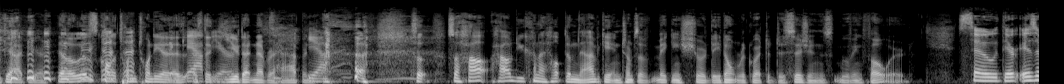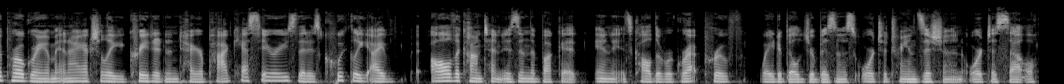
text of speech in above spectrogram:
gap year. Yeah, let's call it 2020 as, as the year. year that never happened. Yeah. so, so how, how do you kind of help them navigate in terms of making sure they don't regret the decisions moving forward? So there is a program and I actually created an entire podcast series that is quickly I've all the content is in the bucket and it's called the regret proof way to build your business or to transition or to sell.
